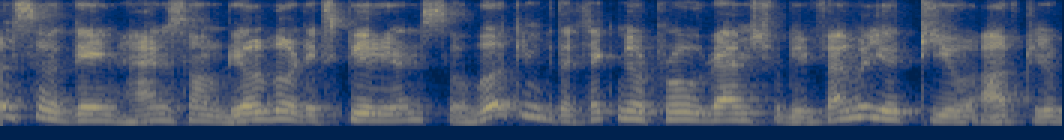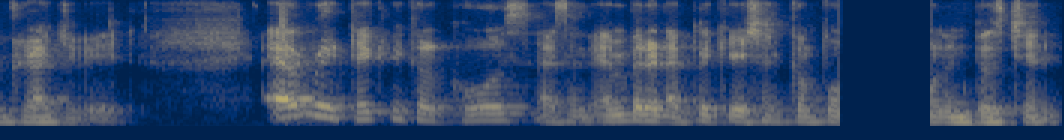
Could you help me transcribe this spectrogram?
also gain hands-on real-world experience, so working with the technical program should be familiar to you after you graduate. Every technical course has an embedded application component built in.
